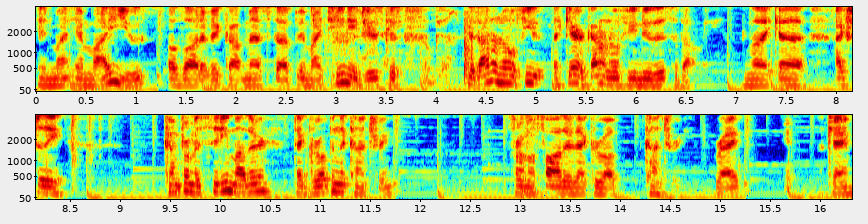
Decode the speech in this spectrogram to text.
in my in my youth, a lot of it got messed up in my teenage years because So because I don't know if you like Eric. I don't know if you knew this about me. Like, uh, actually, come from a city mother that grew up in the country, from a father that grew up country, right? Yeah. Okay,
